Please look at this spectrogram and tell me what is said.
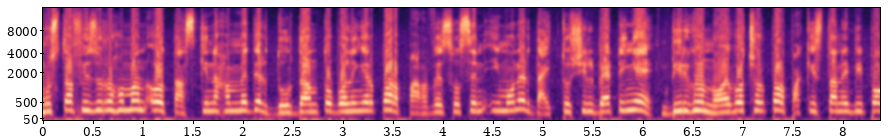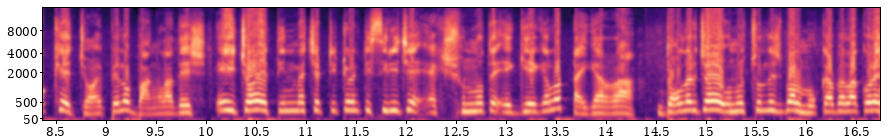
মুস্তাফিজুর রহমান ও তাসকিন আহমেদের দুর্দান্ত বোলিংয়ের পর পারভেজ হোসেন ইমনের দায়িত্বশীল ব্যাটিংয়ে দীর্ঘ নয় বছর পর পাকিস্তানের বিপক্ষে জয় পেল বাংলাদেশ। এই জয়ে তিন ম্যাচের টি টোয়েন্টি সিরিজে এক শূন্যতে এগিয়ে গেল টাইগাররা। দলের জয়ে উনচল্লিশ বল মোকাবেলা করে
